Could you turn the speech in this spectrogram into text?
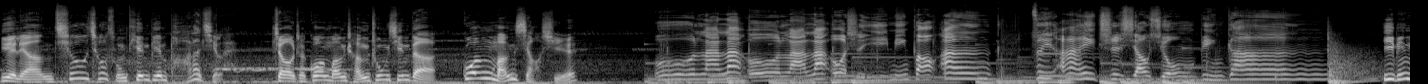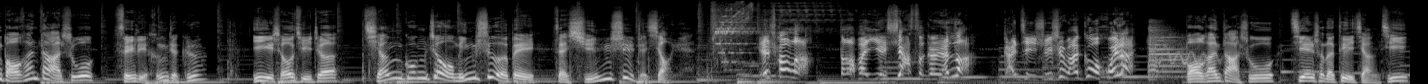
月亮悄悄从天边爬了起来，照着光芒城中心的光芒小学。哦啦啦，哦啦啦，我是一名保安，最爱吃小熊饼干。一名保安大叔嘴里哼着歌，一手举着强光照明设备，在巡视着校园。别唱了，大半夜吓死个人了！赶紧巡视完给我回来。保安大叔肩上的对讲机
